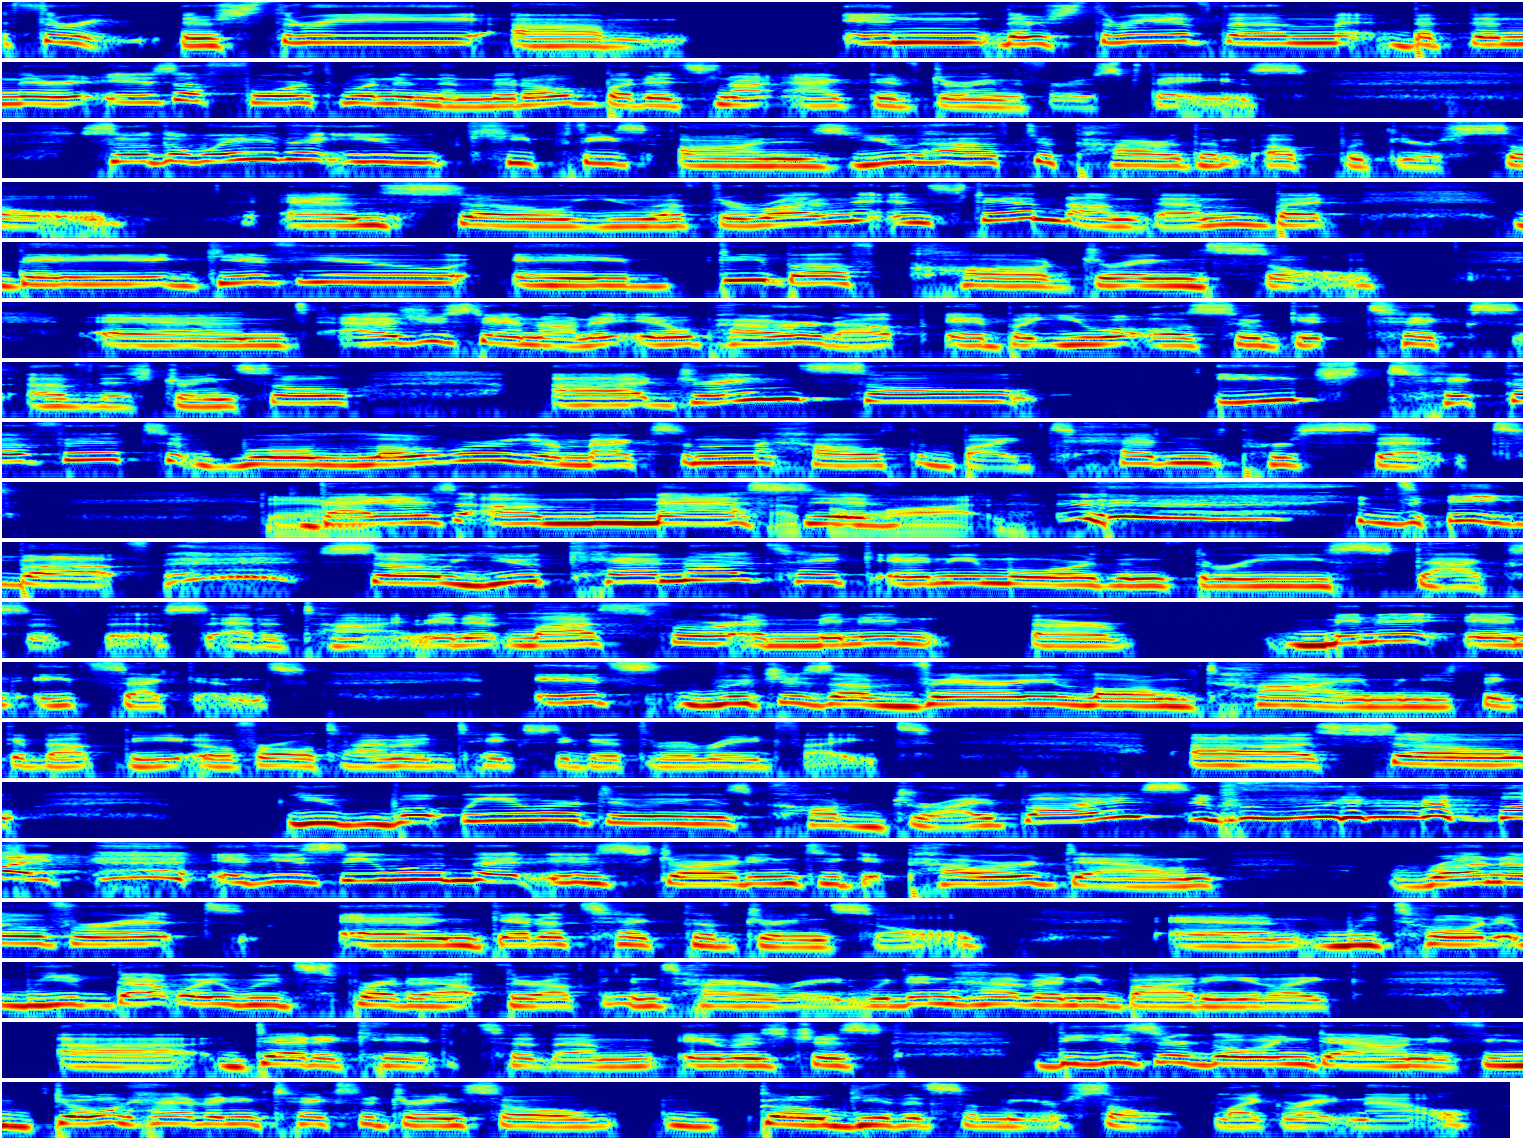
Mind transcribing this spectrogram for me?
Three. There's three um in there's three of them, but then there is a fourth one in the middle, but it's not active during the first phase. So the way that you keep these on is you have to power them up with your soul. And so you have to run and stand on them, but they give you a debuff called Drain Soul. And as you stand on it, it'll power it up, eh, but you will also get ticks of this Drain Soul. Uh, Drained Soul, each tick of it will lower your maximum health by 10%. Damn, That is a a massive lot. debuff. So you cannot take any more than three stacks of this at a time, and it lasts for a minute or minute and eight seconds. It's which is a very long time when you think about the overall time it takes to go through a raid fight. Uh, so you what we were doing is called drive-bys. we were like, if you see one that is starting to get powered down, run over it and get a tick of drain soul. And we told we that way we'd spread it out throughout the entire raid. We didn't have anybody like uh dedicated to them. It was just these are going down. If you don't have any ticks of drain soul, go give it some of your soul, like right now.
